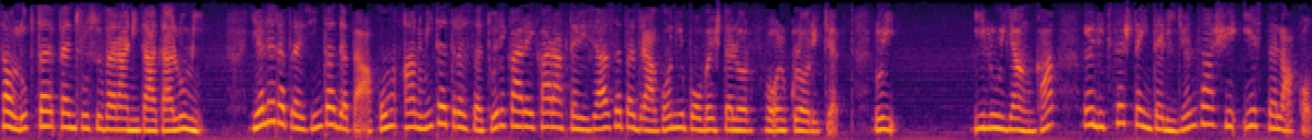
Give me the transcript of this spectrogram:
sau luptă pentru suveranitatea lumii. Ele reprezintă de pe acum anumite trăsături care îi caracterizează pe dragonii poveștelor folclorice. Lui Ilu Ianca îi lipsește inteligența și este lacom.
